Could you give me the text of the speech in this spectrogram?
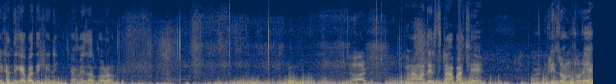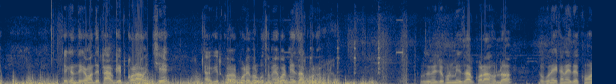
এখান থেকে একবার দেখে নিই মেজার করো। ওখানে আমাদের স্টাফ আছে, প্রিজম ধরে। সেখান থেকে আমাদের টার্গেট করা হচ্ছে। টার্গেট করার পরে এবার প্রথমে একবার মেজার করা হলো। প্রথমে যখন মেজার করা হলো, তখন এখানে দেখুন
